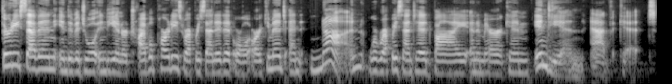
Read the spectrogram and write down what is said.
37 individual Indian or tribal parties represented at oral argument, and none were represented by an American Indian advocate.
